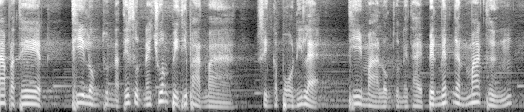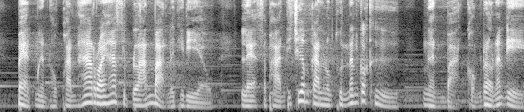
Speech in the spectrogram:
5 ประเทศ ที่ลงทุนหนักที่สุดในช่วงปีที่ผ่านมา สิงคโปร์นี่แหละ ที่มาลงทุนในไทยเป็นเม็ดเงินมากถึง 86,550 ล้านบาทเลยทีเดียว และสะพานที่เชื่อมการลงทุนนั่นก็คือ เงินบาทของเรานั่นเอง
